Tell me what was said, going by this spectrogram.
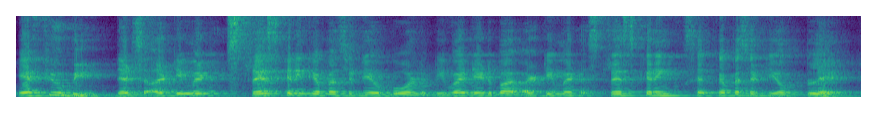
FUB that's ultimate stress carrying capacity of bolt divided by ultimate stress carrying capacity of plate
